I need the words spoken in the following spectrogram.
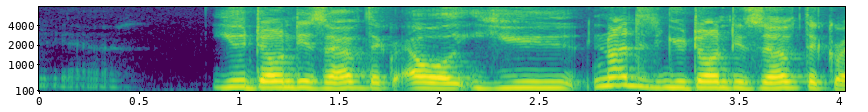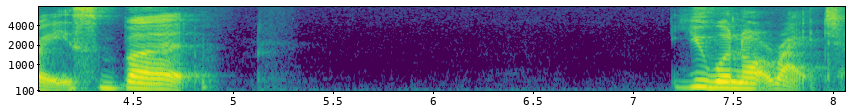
Yeah. You don't deserve the, or you not you don't deserve the grace, but you were not right.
